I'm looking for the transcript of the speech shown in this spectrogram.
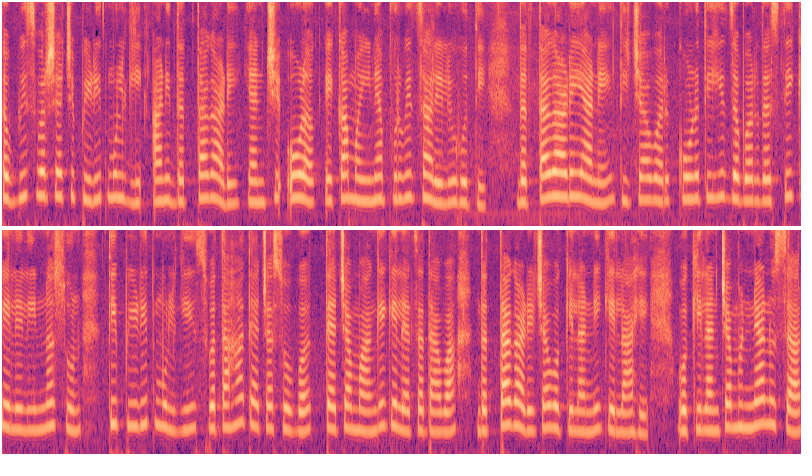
सव्वीस वर्षाची पीडित मुलगी आणि दत्ता गाडे यांची ओळख एका महिन्यापूर्वीच झालेली होती. दत्ता गाडे याने तिच्यावर कोणतीही जबरदस्ती केलेली नसून ती पीडित मुलगी स्वतः त्याच्यासोबत त्याच्यामागे गेल्याचा दावा दत्ता गाडीच्या वकिलांनी केला आहे. वकिलांच्या म्हणण्यानुसार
